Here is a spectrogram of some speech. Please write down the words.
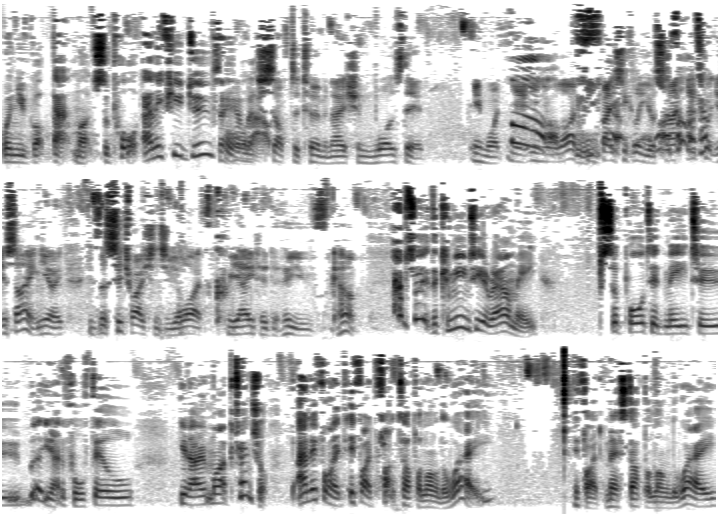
when you've got that much support. And if you do So, how much self determination was there in what yeah, in your oh, life? You basically, you're saying that's what you're saying. You know, the situations of your life created who you've become. absolutely, the community around me supported me to, you know, fulfil, you know, my potential. And if I if I'd fucked up along the way, if I'd messed up along the way,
